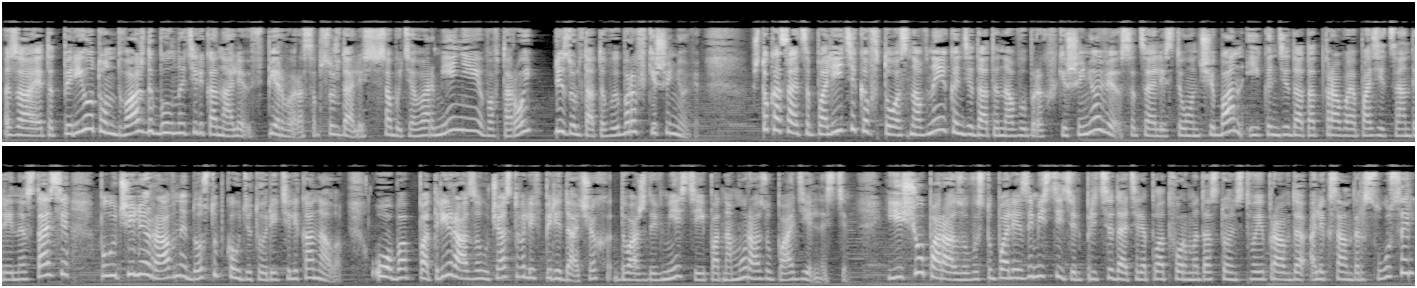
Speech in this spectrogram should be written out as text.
За этот период он дважды был на телеканале. В первый раз обсуждались события в Армении, во второй – результаты выборов в Кишиневе. Что касается политиков, то основные кандидаты на выборах в Кишиневе, социалисты Он Чебан и кандидат от правой оппозиции Андрей Настаси, получили равный доступ к аудитории телеканала. Оба по три раза участвовали в передачах, дважды вместе и по одному разу по отдельности. Еще по разу выступали заместитель председателя платформы «Достоинство и правда» Александр Слусарь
